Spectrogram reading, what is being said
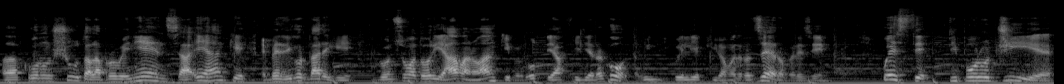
uh, conosciuta la provenienza e anche è bene ricordare che i consumatori amano anche i prodotti a filiera corta, quindi quelli a chilometro zero per esempio. Queste tipologie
